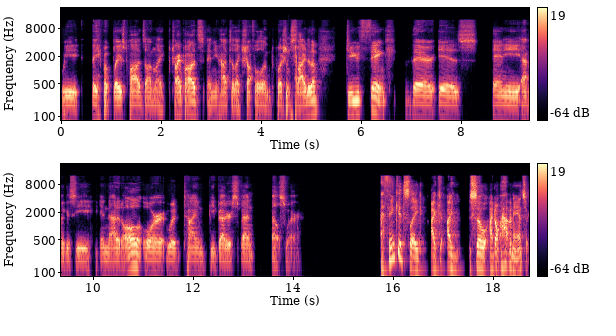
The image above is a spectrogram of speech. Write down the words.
we they put blaze pods on like tripods and you had to like shuffle and push and slide to them. Do you think there is any efficacy in that at all, or would time be better spent elsewhere? I think it's like I, I so i don't have an answer.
